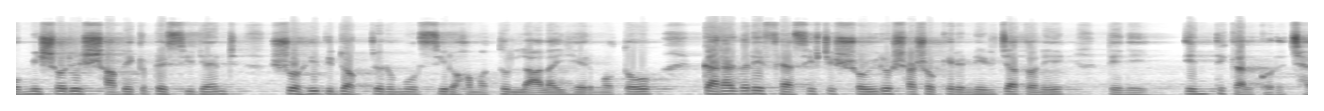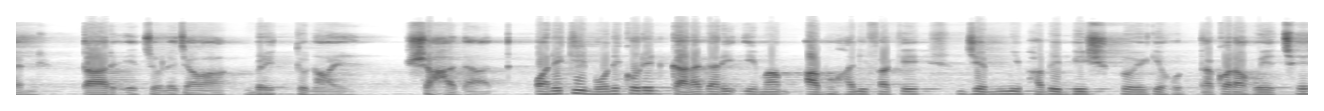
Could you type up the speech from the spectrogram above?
ও মিশরের সাবেক প্রেসিডেন্ট শহীদ ডক্টর মুরসি রহমতুল্লাহ আলাইহের মতো কারাগারে ফ্যাসিস্ট স্বৈর শাসকের নির্যাতনে তিনি ইন্তিকাল করেছেন। তার এ চলে যাওয়া মৃত্যু নয়, শাহাদাত। অনেকেই মনে করেন কারাগারে ইমাম আবু হানিফাকে যেমনিভাবে বিষ প্রয়োগে হত্যা করা হয়েছে,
